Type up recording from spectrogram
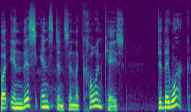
but in this instance, in the Cohen case, did they work?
